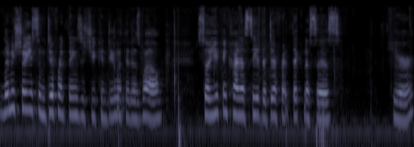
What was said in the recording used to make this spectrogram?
let me show you some different things that you can do with it as well. So you can kind of see the different thicknesses here.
